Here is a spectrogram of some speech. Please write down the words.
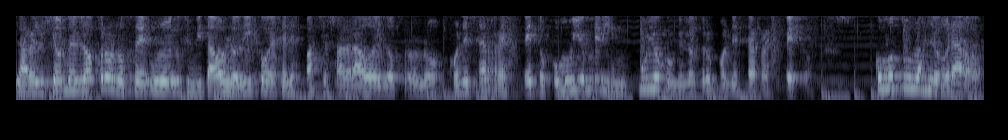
la religión del otro, no sé, uno de tus invitados lo dijo, es el espacio sagrado del otro, ¿no? Con ese respeto, cómo yo me vinculo con el otro con ese respeto. ¿Cómo tú lo has logrado?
